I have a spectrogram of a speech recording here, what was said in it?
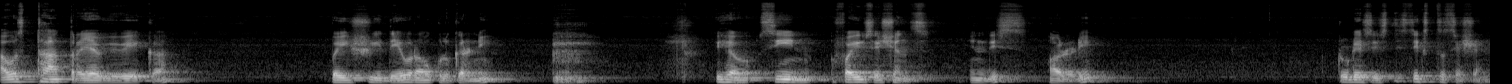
Avasthatraya Viveka by Sri Devarao Kulkarni. we have seen five sessions in this already. Today's is the sixth session.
